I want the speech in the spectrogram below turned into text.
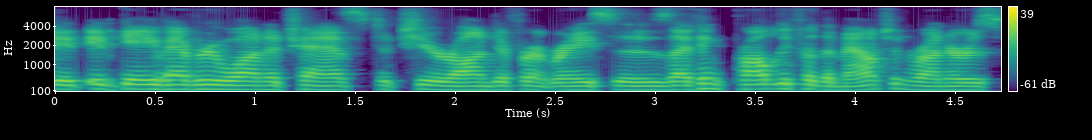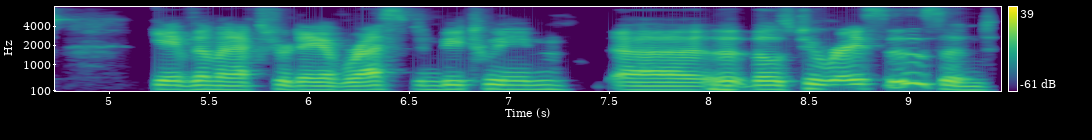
it it gave everyone a chance to cheer on different races. I think probably for the mountain runners, gave them an extra day of rest in between uh, mm-hmm. those two races. And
